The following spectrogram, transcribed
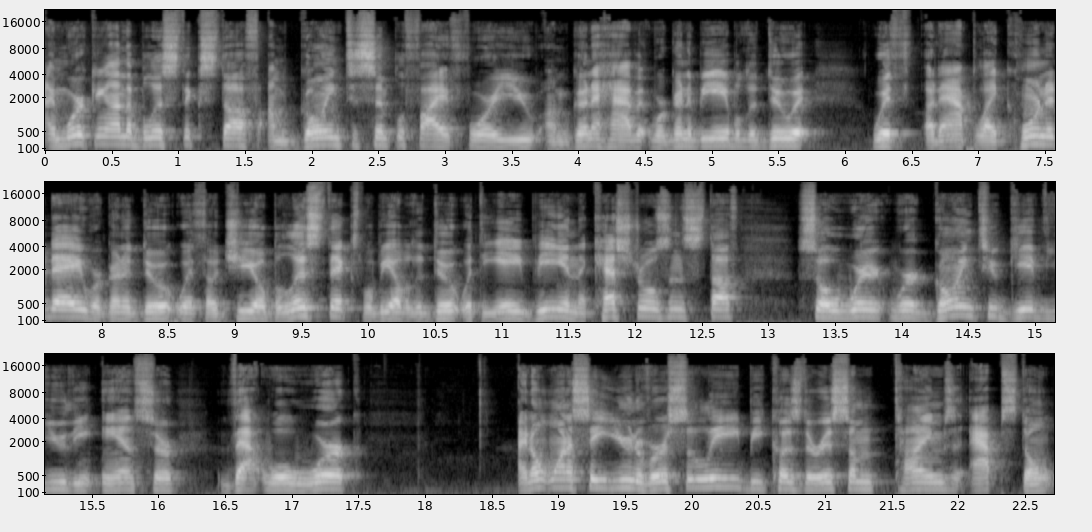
I'm working on the ballistic stuff. I'm going to simplify it for you. I'm going to have it. We're going to be able to do it with an app like Hornady. We're going to do it with a Geo Ballistics. We'll be able to do it with the AB and the Kestrels and stuff. So we're we're going to give you the answer that will work I don't want to say universally because there is sometimes apps don't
